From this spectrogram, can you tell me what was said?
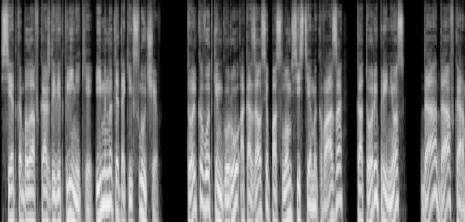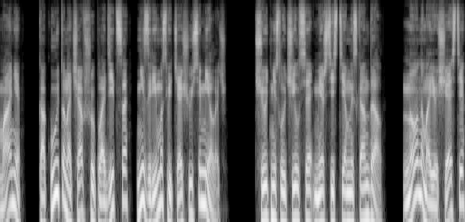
Сетка была в каждой ветклинике именно для таких случаев. Только вот кенгуру оказался послом системы кваза, который принес, да-да, в кармане, какую-то начавшую плодиться незримо светящуюся мелочь. Чуть не случился межсистемный скандал, но, на мое счастье,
